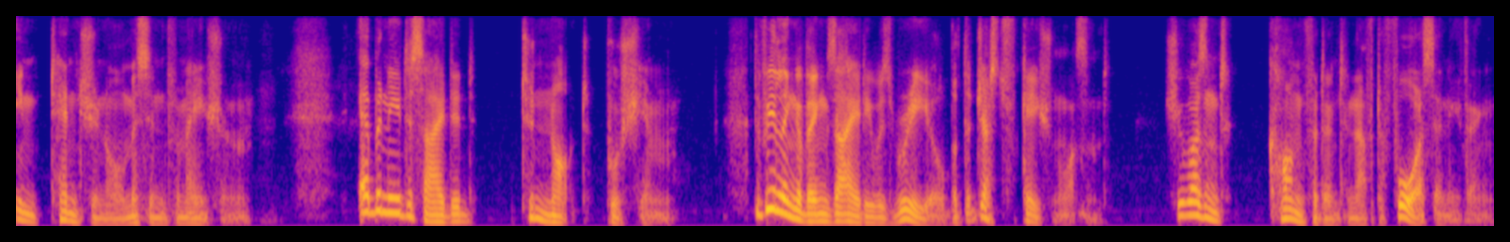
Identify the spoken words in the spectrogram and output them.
intentional misinformation. Ebony decided to not push him. The feeling of anxiety was real, but the justification wasn't. She wasn't confident enough to force anything.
